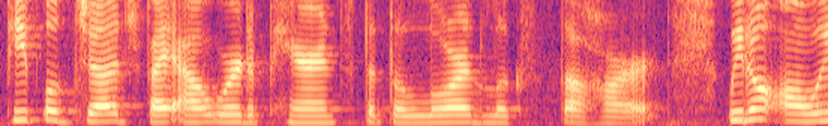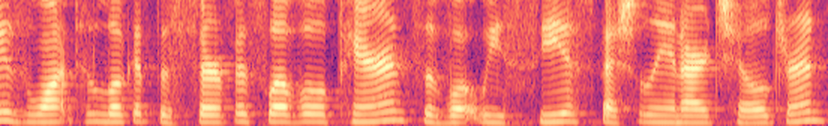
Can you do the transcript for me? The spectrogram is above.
People judge by outward appearance, but the Lord looks at the heart. We don't always want to look at the surface level appearance of what we see, especially in our children,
